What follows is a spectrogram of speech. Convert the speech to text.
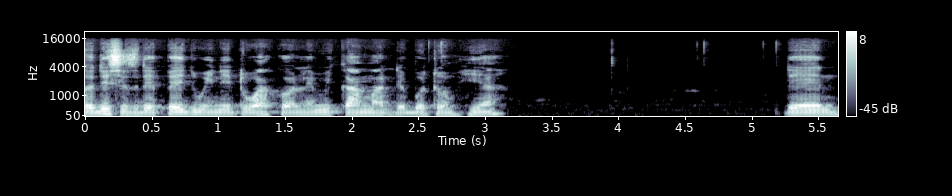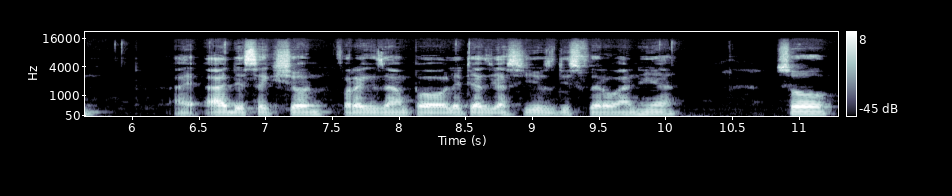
So this is the page we need to work on. Let me come at the bottom here. Then I add a section. For example, let us just use this first one here. So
